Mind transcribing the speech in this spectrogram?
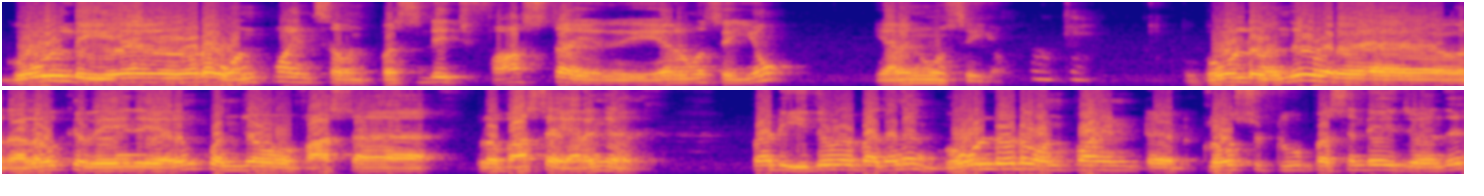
கோல்டு ஏறதோட ஒன் பாயிண்ட் செவன் பர்சன்டேஜ் ஃபாஸ்ட்டாக இது ஏறவும் செய்யும் இறங்கவும் செய்யும். ஓகே கோல்டு வந்து ஒரு ஒரு அளவுக்கு ரேஞ்ச் ஏறும் கொஞ்சம் ஃபாஸ்ட்டாக இவ்வளோ ஃபாஸ்ட்டாக இறங்காது. பட் இது பார்த்தீங்கன்னா கோல்டோட one point close to two percentage வந்து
